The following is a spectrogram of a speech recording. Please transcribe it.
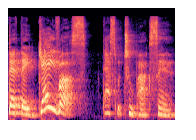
that they gave us. That's what Tupac said.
